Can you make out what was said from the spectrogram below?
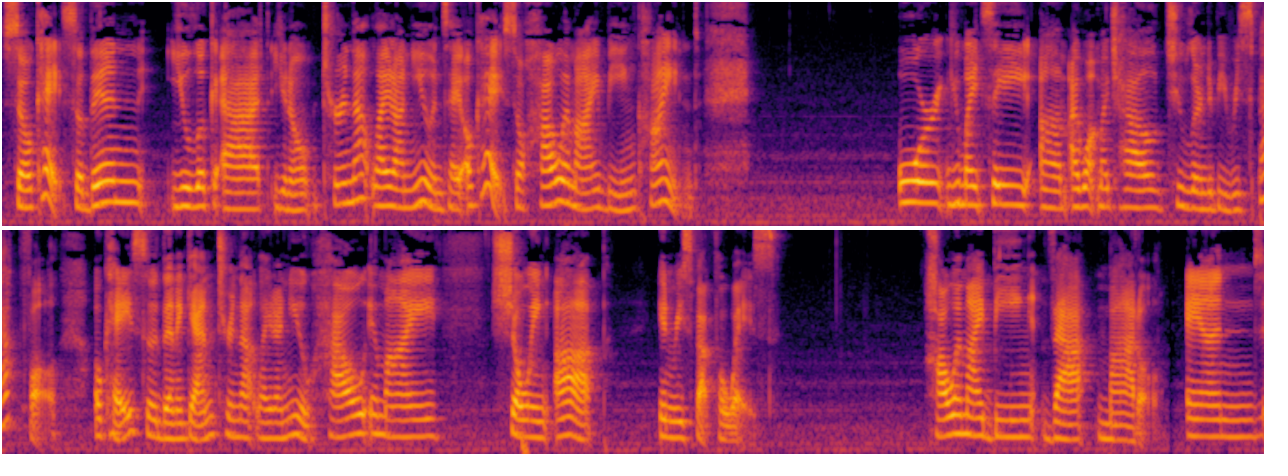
So, okay, so then you look at, you know, turn that light on you and say, okay, so how am I being kind? Or you might say, um, I want my child to learn to be respectful. Okay, so then again, turn that light on you. How am I showing up in respectful ways? How am I being that model? And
